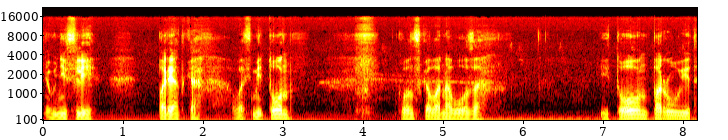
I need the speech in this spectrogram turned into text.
внесли порядка 8 тонн конского навоза. И то он парует.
